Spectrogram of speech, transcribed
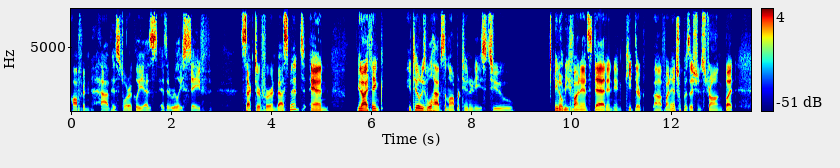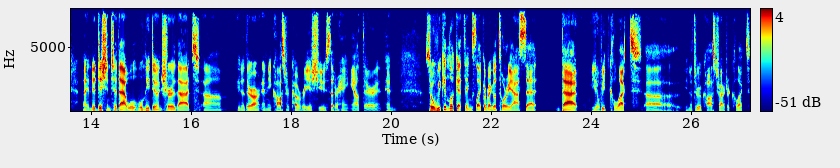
often have historically as as a really safe sector for investment. And you know, I think utilities will have some opportunities to you know refinance debt and, and keep their uh, financial position strong. But uh, in addition to that we'll, we'll need to ensure that um, you know there aren't any cost recovery issues that are hanging out there. And, so we can look at things like a regulatory asset that you know we'd collect uh, you know through a cost tracker collect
